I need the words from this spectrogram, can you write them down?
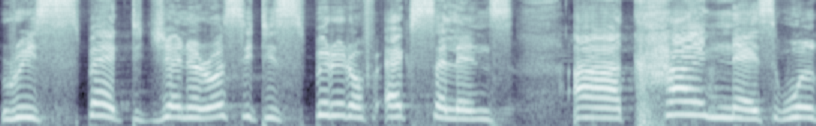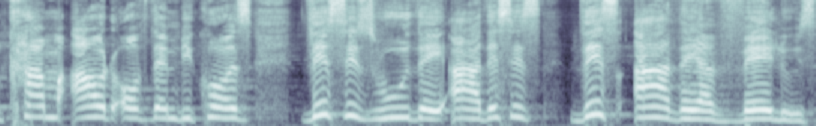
respect, generosity, spirit of excellence, uh, kindness will come out of them because this is who they are. This is these are their values.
